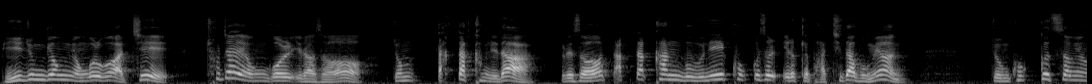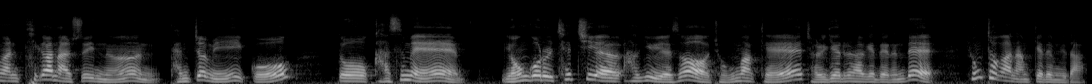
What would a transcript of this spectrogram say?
비중격 연골과 같이 초자 연골이라서 좀 딱딱합니다. 그래서 딱딱한 부분이 코끝을 이렇게 받치다 보면 좀 코끝 성형한 티가 날 수 있는 단점이 있고 또 가슴에 연골을 채취하기 위해서 조그맣게 절개를 하게 되는데 흉터가 남게 됩니다.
